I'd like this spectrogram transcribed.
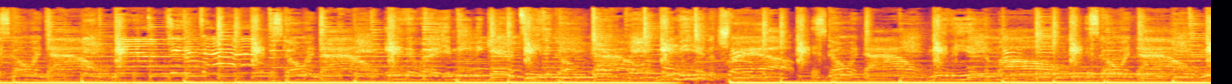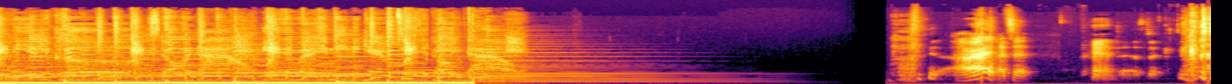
It's going down. It's going down. Meet me in the trail. It's going down. Meet me in the mall. It's going down. Meet me in the club. It's going down. Anywhere you meet me, guaranteed to go down. all right. That's it. Fantastic.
